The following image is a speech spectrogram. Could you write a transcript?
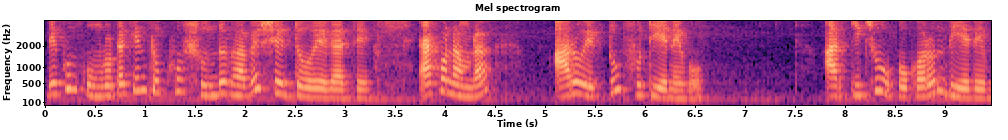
দেখুন, কুমড়োটা কিন্তু খুব সুন্দরভাবে সেদ্ধ হয়ে গেছে। এখন আমরা আরও একটু ফুটিয়ে নেব। আর কিছু উপকরণ দিয়ে দেব।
